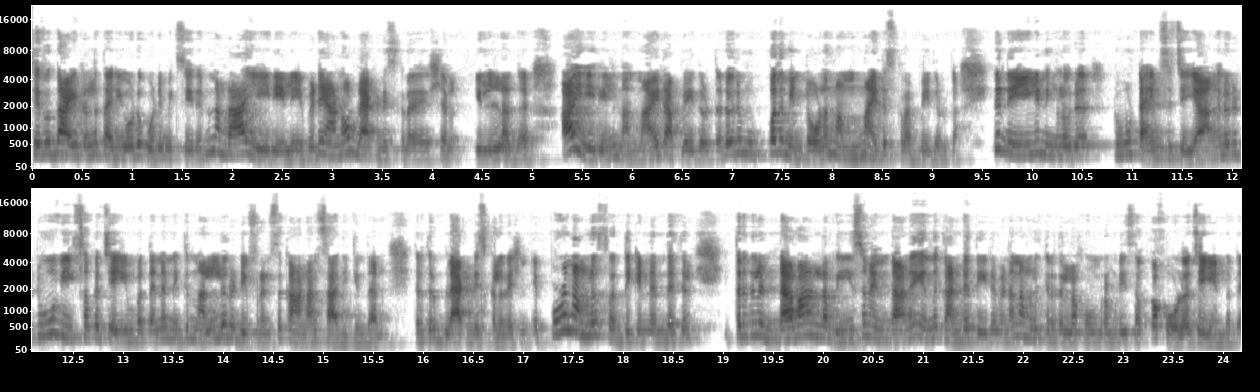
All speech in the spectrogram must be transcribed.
ചെറുതായിട്ടുള്ള തരിയോട് കൂടി മിക്സ് ചെയ്തിട്ട് നമ്മുടെ ആ ഏരിയയിൽ എവിടെയാണോ ബ്ലാക്ക് ഡിസ്കളറേഷൻ ഉള്ളത് ആ ഏരിയയിൽ നന്നായിട്ട് അപ്ലൈ ചെയ്ത് കൊടുത്തിട്ട് ഒരു മുപ്പത് മിനിറ്റോളം നന്നായിട്ട് സ്ക്രബ് ചെയ്ത് കൊടുക്കുക. ഇത് ഡെയിലി നിങ്ങളൊരു ടു ടൈംസ് ചെയ്യുക അങ്ങനെ ഒരു ടു വീക്സ് ഒക്കെ ചെയ്യുമ്പോൾ തന്നെ നിങ്ങൾക്ക് നല്ലൊരു ഡിഫറൻസ് കാണാൻ സാധിക്കുന്നതാണ്. ഇത്തരത്തിൽ ബ്ലാക്ക് ഡിസ്കളറേഷൻ എപ്പോഴും നമ്മൾ ശ്രദ്ധിക്കേണ്ടത് എന്താ വെച്ചാൽ ഇത്തരത്തിൽ ഉണ്ടാവാനുള്ള റീസൺ എന്താണ് എന്ന് കണ്ടെത്തിയിട്ട് വേണം നമ്മൾ ഇത്തരത്തിലുള്ള ഹോം റെമഡീസ് ഒക്കെ ഫോളോ ചെയ്യേണ്ടത്.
